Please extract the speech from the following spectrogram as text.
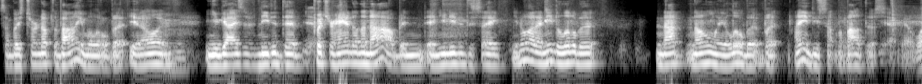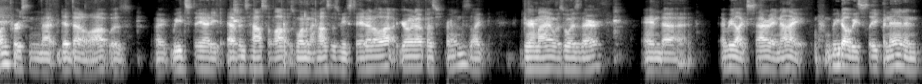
somebody's turned up the volume a little bit, you know, and Mm-hmm. you guys have needed to Yeah. put your hand on the knob and, and you needed to say, you know what, I need a little bit not not only a little bit, but I need to do something about this. Yeah. Yeah, one person that did that a lot was like we'd stay at Evan's house a lot. It was one of the houses we stayed at a lot growing up as friends. Like Jeremiah was always there, and uh, every like Saturday night we'd all be sleeping in and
